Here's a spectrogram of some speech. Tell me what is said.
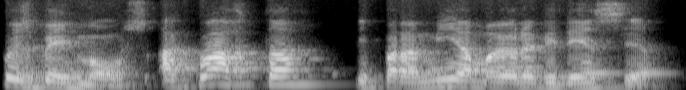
Pois bem, irmãos, a quarta e para mim a maior evidência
